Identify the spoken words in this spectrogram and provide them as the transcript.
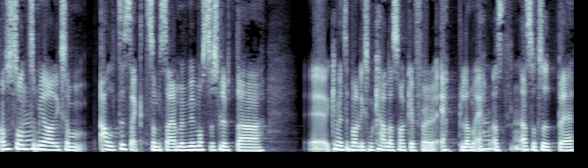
Alltså sånt mm. som jag liksom alltid sagt som så här, men vi måste sluta, eh, kan vi inte bara liksom kalla saker för äpplen och äpplen. Mm. Alltså, alltså, typ, eh,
